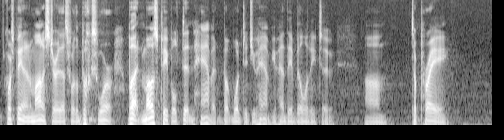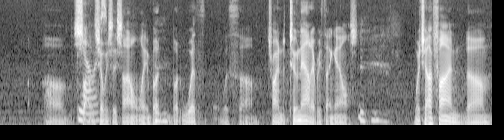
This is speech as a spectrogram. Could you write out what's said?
of course, being in a monastery, that's where the books were. But most people didn't have it. But what did you have? You had the ability to um, to pray. Uh, si- shall we say silently, but mm-hmm. but with with um, trying to tune out everything else. Mm-hmm which I find um,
